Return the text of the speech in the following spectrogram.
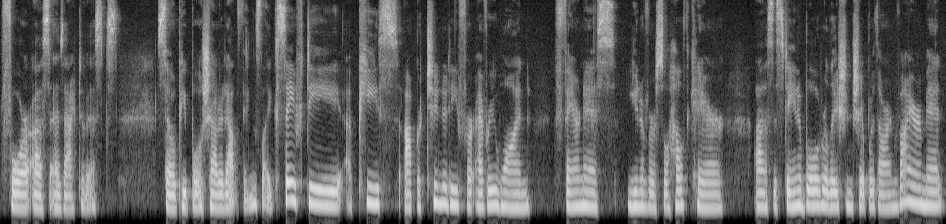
for us as activists. So people shouted out things like safety, peace, opportunity for everyone, fairness, universal health care, a sustainable relationship with our environment,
